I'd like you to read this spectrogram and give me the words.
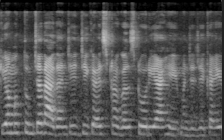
किंवा मग तुमच्या दादांची जी काही स्ट्रगल स्टोरी आहे म्हणजे जे काही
